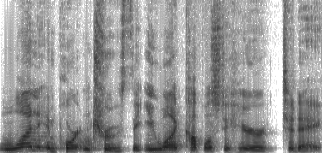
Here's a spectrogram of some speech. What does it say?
one important truth that you want couples to hear today?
